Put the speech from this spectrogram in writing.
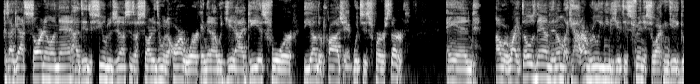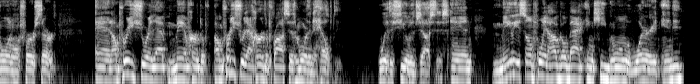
Because I got started on that, I did the Shield of Justice. I started doing the artwork, and then I would get ideas for the other project, which is First Earth. And I would write those down, and then I'm like, God, I really need to get this finished so I can get going on First Earth. And I'm pretty sure that may have hurt the. I'm pretty sure that hurt the process more than it helped it with the Shield of Justice. And maybe at some point I'll go back and keep going with where it ended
